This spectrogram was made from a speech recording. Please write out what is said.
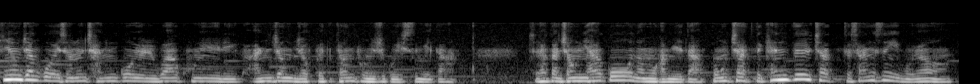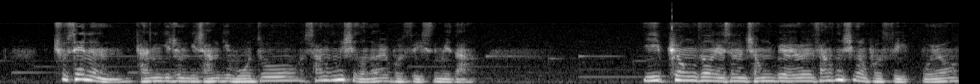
신용잔고에서는 잔고율과 공유율이 안정적 패턴 보여주고 있습니다. 잠깐 정리하고 넘어갑니다. 봉 차트, 캔들 차트 상승이고요. 추세는 단기, 중기, 장기 모두 상승 시그널 볼 수 있습니다. 이평선에서는 정배열 상승 시그널 볼 수 있고요.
